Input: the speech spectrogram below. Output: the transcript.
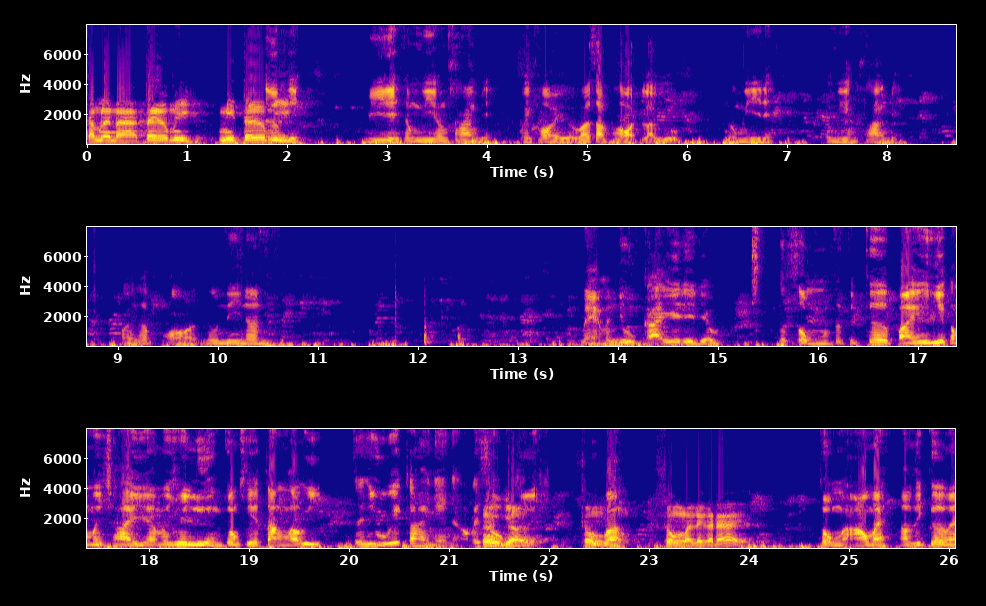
ทำอะไรมาเติมอีกมีเติมเติมอีดิกมีดิต้องมีข้างๆดิไว้คอยแบบว่าซัพพอร์ตเราอยู่ ต้องมีดิต้องมีข้างๆดิคอยซัพพอร์ตนู่นนี่นั่นแหมมันอยู่ไกลดิเดี๋ยวก็ส่งสติกเกอร์ไปเฮียก็ไม่ใช่อะไม่ใช่เรื่องต้องเสียตังค์เราอีกจะอยู่ใกล้ๆเนี่ยเอาไปเฮ้ยส่งอย่าเลยส่งถูกว่าส่งมาเลยก็ได้ ส่งอะเอาไหมเอาสติกเกอร์ไหม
